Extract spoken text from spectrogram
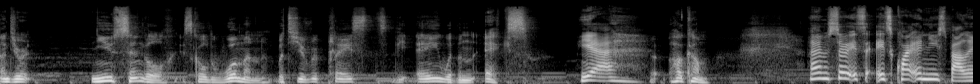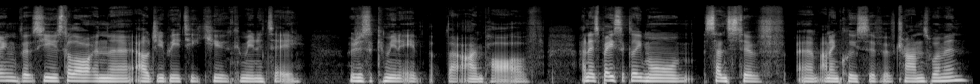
And your new single is called Woman, but you replaced the A with an X. Yeah. How come? Um, so it's it's quite a new spelling that's used a lot in the LGBTQ community, which is a community that, I'm part of, and it's basically more sensitive um, and inclusive of trans women.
